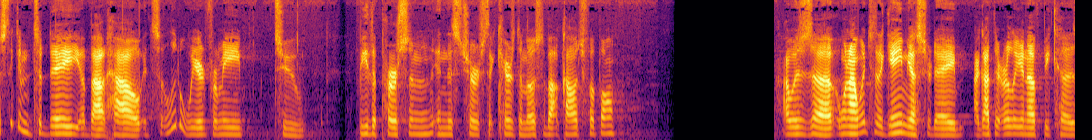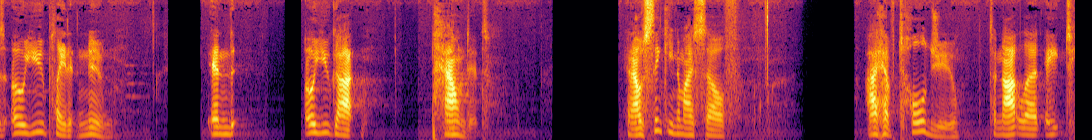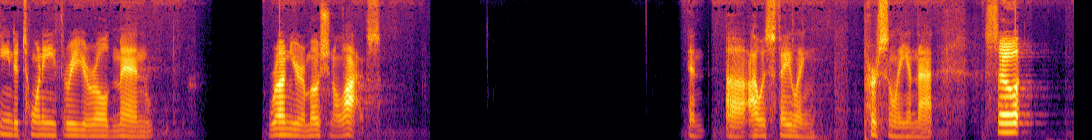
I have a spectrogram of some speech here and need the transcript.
was thinking today about how it's a little weird for me to be the person in this church that cares the most about college football. I was uh, when I went to the game yesterday. I got there early enough because OU played at noon, and OU got pounded. And I was thinking to myself, I have told you to not let 18 to 23 year old men run your emotional lives. And uh, I was failing personally in that. So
